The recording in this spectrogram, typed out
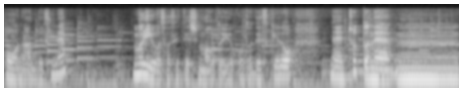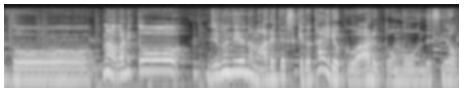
方なんですね。無理をさせてしまうということですけど、ね、ちょっとねうーんとまあ割と自分で言うのもあれですけど体力はあると思うんですよ。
